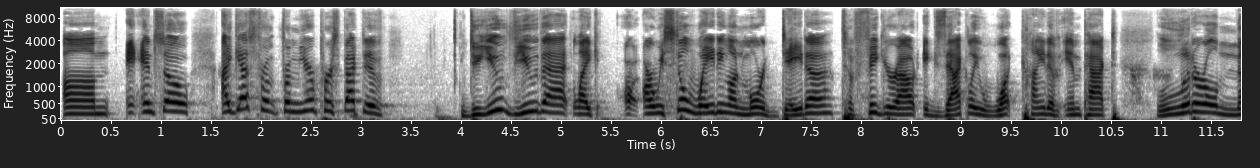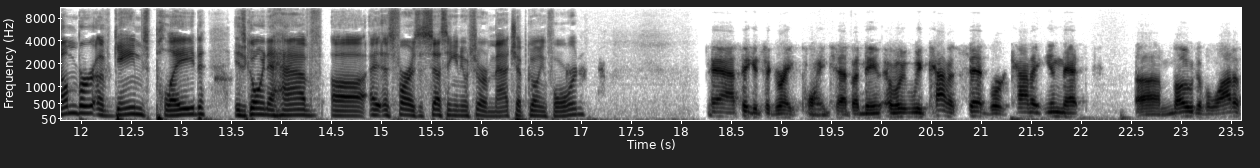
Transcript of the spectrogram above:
Um, a- and so, I guess from from your perspective, do you view that like are, we still waiting on more data to figure out exactly what kind of impact literal number of games played is going to have uh, as far as assessing any sort of matchup going forward? Yeah, I think it's a great point, Tep. I mean, we, we kind of said we're kind of in that uh, mode of a lot of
